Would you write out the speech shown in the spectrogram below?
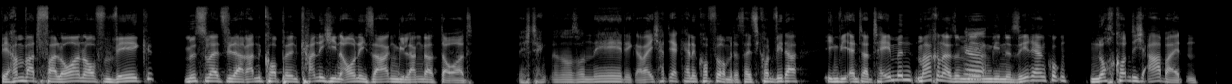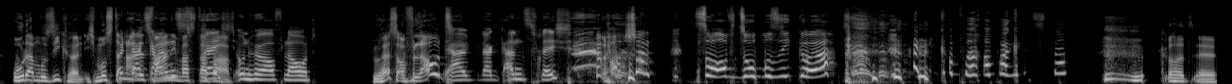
Wir haben was verloren auf dem Weg, müssen wir jetzt wieder rankoppeln. Kann ich Ihnen auch nicht sagen, wie lange das dauert. Ich denke mir nur so, nee, Digga, aber ich hatte ja keine Kopfhörer mit. Das heißt, ich konnte weder irgendwie Entertainment machen, also mir Ja. irgendwie eine Serie angucken, noch konnte ich arbeiten. Oder Musik hören. Ich musste bin da alles ganz wahrnehmen, was da war. frech und hör auf laut. Du hörst auf laut? Ja, ich bin da ganz frech. Hab auch schon so oft so Musik gehört. Kopfhörer vergessen. Gott, ey.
